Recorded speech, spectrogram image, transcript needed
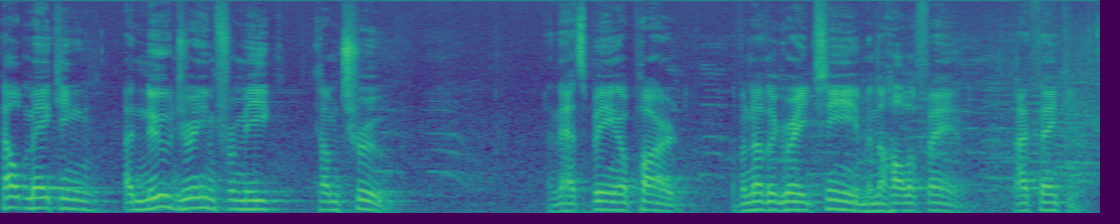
help making a new dream for me come true. And that's being a part of another great team in the Hall of Fame. I thank you.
